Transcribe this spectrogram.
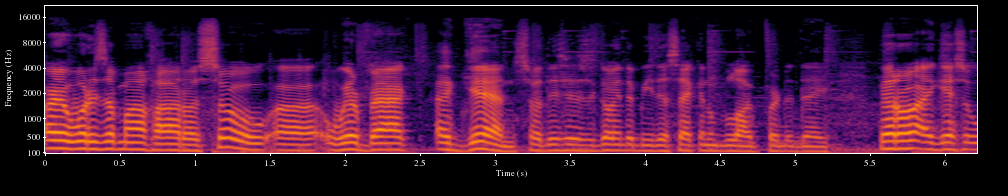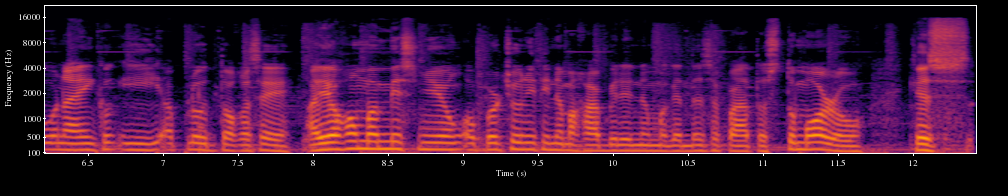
Alright, what is up mga? So, uh, we're back again. So, this is going to be the second vlog for the day. Pero I guess uunahin kong i-upload to kasi ayoko ma-miss nyo yung opportunity na makabili ng magandang sapatos tomorrow because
